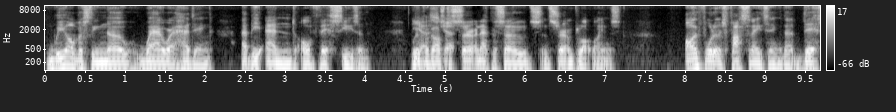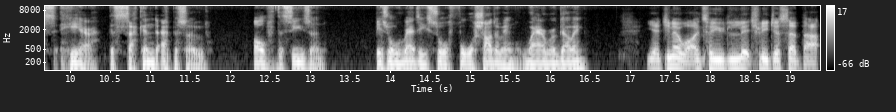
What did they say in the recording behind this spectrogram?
We obviously know where we're heading at the end of this season with Yes, regards yeah. to certain episodes and certain plot lines. I thought it was fascinating that this here, the second episode of the season, is already sort of foreshadowing where we're going. Yeah. Do you know what? Until you literally just said that.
